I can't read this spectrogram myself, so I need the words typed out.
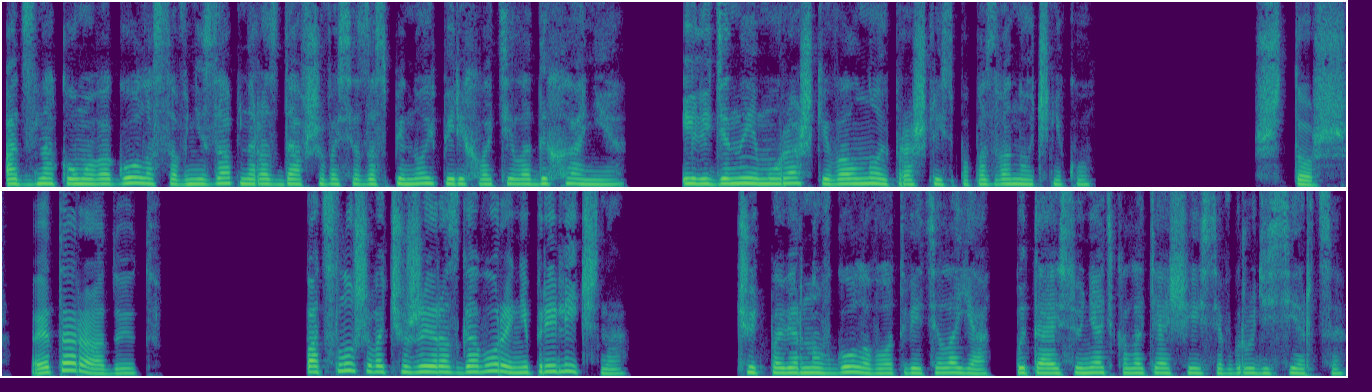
От знакомого голоса, внезапно раздавшегося за спиной, перехватило дыхание, и ледяные мурашки волной прошлись по позвоночнику. «Что ж, это радует», Подслушивать чужие разговоры неприлично. Чуть повернув голову, ответила я, пытаясь унять колотящееся в груди сердце.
